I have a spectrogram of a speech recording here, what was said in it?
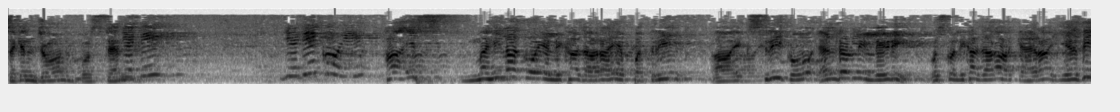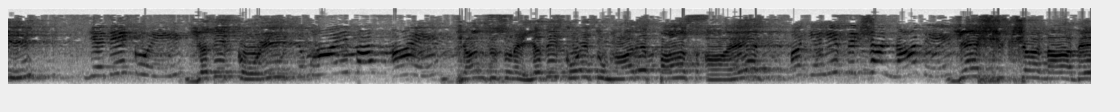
सेकेंड जॉन वर्स टेन यदि यदि कोई हाँ इस महिला को ये लिखा जा रहा है ये पत्री एक स्त्री को एल्डरली लेडी उसको लिखा जा रहा है और कह रहा है यदि यदि कोई यदि कोई तुम्हारे पास आए ध्यान से सुने यदि कोई तुम्हारे पास आए और यही शिक्षा ना दे ये शिक्षा ना दे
